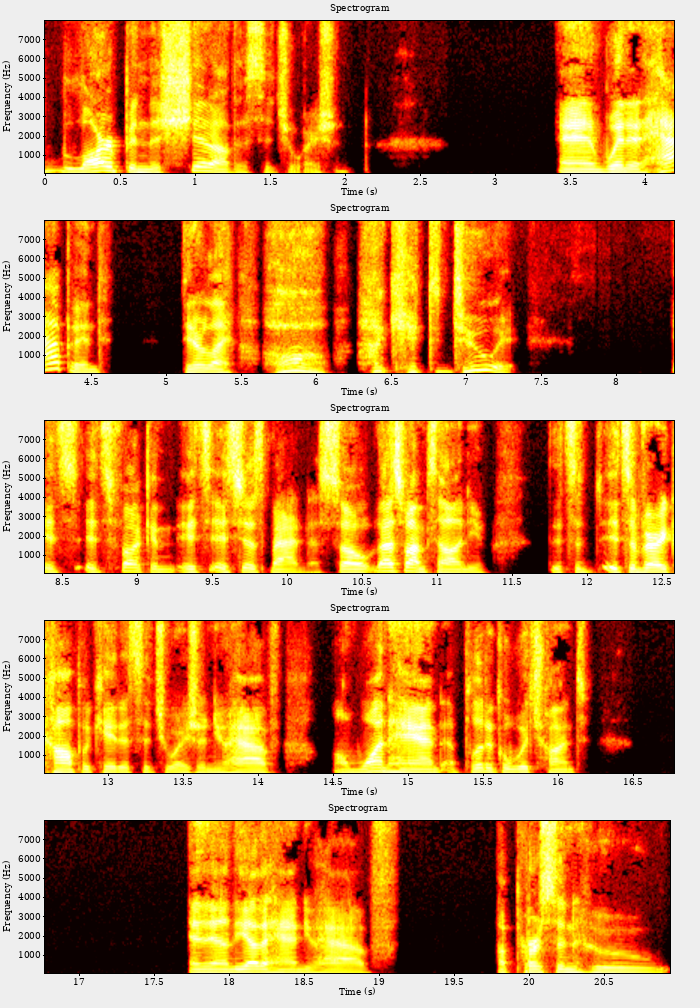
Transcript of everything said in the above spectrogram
larping the shit out of the situation. And when it happened, they're like, "Oh, I get to do it." It's it's fucking it's it's just madness. So that's why I'm telling you, it's a it's a very complicated situation. You have on one hand a political witch hunt, and then on the other hand you have a person who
